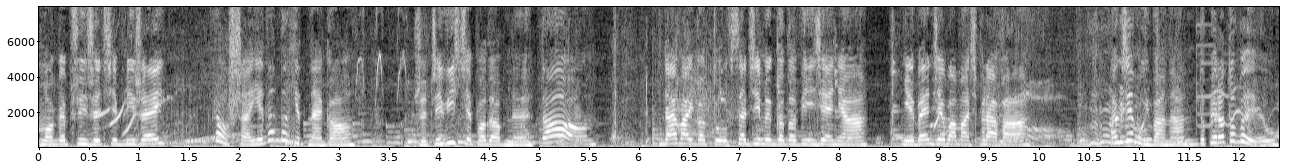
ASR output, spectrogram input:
Mogę przyjrzeć się bliżej? Proszę, jeden do jednego. Rzeczywiście podobny. To on. Dawaj go tu, wsadzimy go do więzienia. Nie będzie łamać prawa. A gdzie mój banan? Dopiero tu był.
